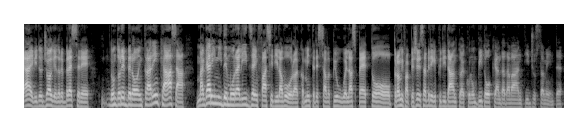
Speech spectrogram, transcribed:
ah, i videogiochi dovrebbero essere, non dovrebbero entrare in casa, magari mi demoralizza in fase di lavoro. Ecco, a me interessava più quell'aspetto, però mi fa piacere sapere che più di tanto, ecco, non vi tocca è andata avanti, giustamente.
